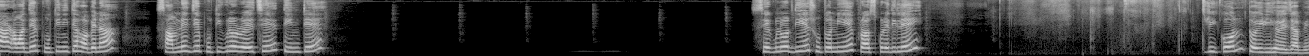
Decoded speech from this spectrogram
আর আমাদের পুঁতি নিতে হবে না। সামনে যে পুঁতিগুলো রয়েছে, তিনটে। সেগুলো দিয়ে সুতো নিয়ে ক্রস করে দিলেই ত্রিকোণ তৈরি হয়ে যাবে।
